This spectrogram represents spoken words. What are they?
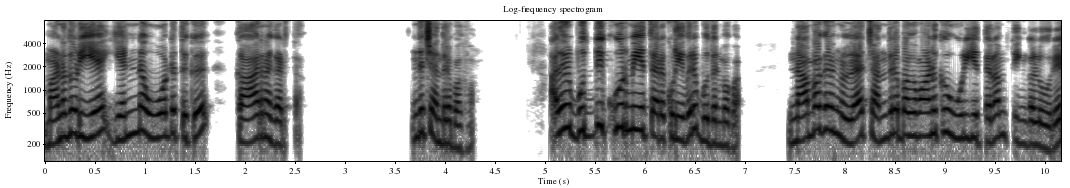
மனதுடைய எண்ண ஓட்டத்துக்கு காரணகர்த்தா. இந்த சந்திர பகவான். அதே புத்தி கூர்மையை தரக்கூடியவர் புதன் பகவான். நவகரங்கள்ல சந்திர பகவானுக்கு உரிய தலம் திங்களூர்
